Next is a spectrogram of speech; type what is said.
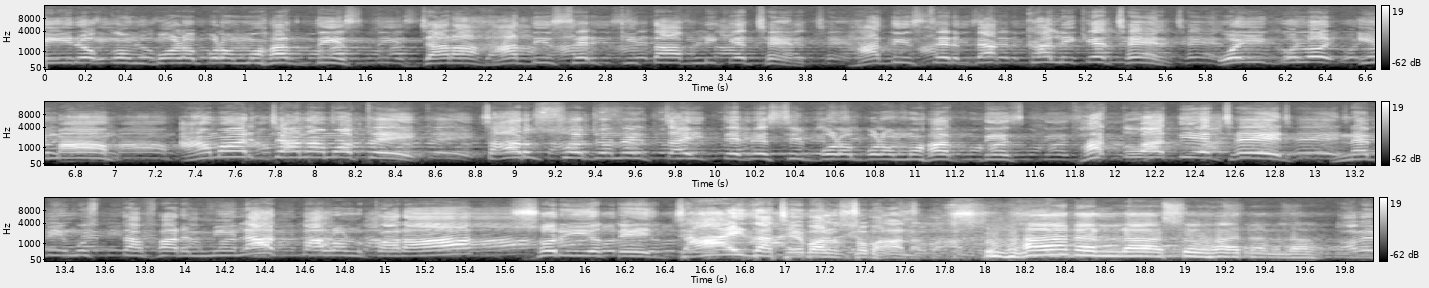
এই রকম বড় বড় মুহাদ্দিস যারা হাদিসের কিতাব লিখেছেন হাদিসের ব্যাখ্যা লিখেছেন ওইগুলো ইমাম আমার জানা মতে চারশো জনের চাইতে বেশি বড় বড় মহাদ্দিস ফাতোয়া দিয়েছেন নবী মুস্তাফার মিলাদ পালন করা শরীয়তে জায়েজ আছে বল সুবহানাল্লাহ। সুবহান আল্লাহ সুবহান তবে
